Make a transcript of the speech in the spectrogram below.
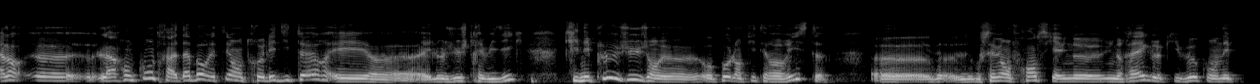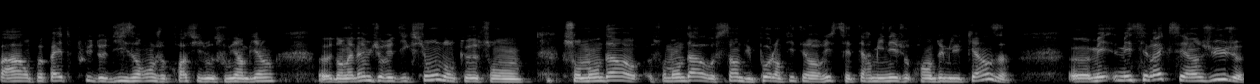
Alors, euh, la rencontre a d'abord été entre l'éditeur et, euh, le juge Trévidic, qui n'est plus juge euh, au pôle antiterroriste. vous savez, en France, il y a une, règle qui veut qu'on n'est pas, on peut pas être plus de 10 ans, je crois, si je me souviens bien, dans la même juridiction. Donc, son, mandat, son mandat au sein du pôle antiterroriste s'est terminé, je crois, en 2015. mais, mais c'est vrai que c'est un juge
